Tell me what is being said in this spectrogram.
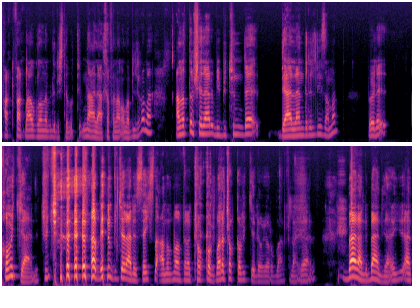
farklı farklı algılanabilir işte bu tip ne alaka falan olabilir ama anlattığım şeyler bir bütünde değerlendirildiği zaman böyle komik yani. Çünkü benim bir kere hani seksle anılmam falan çok komik. Bana çok komik geliyor yorumlar falan yani. Ben hani ben yani, yani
